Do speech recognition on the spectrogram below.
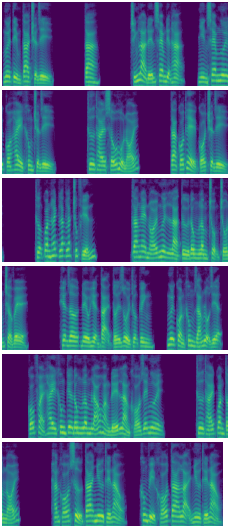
ngươi tìm ta chuyện gì? Ta. Chính là đến xem điện hạ, nhìn xem ngươi có hay không chuyện gì. Thư thái xấu hổ nói. Ta có thể có chuyện gì? Thượng quan hách lắc lắc trúc phiến. Ta nghe nói ngươi là từ Đông Lâm trộm trốn trở về. Hiện giờ đều hiện tại tới rồi thượng kinh, ngươi còn không dám lộ diện. Có phải hay không kia Đông Lâm lão hoàng đế làm khó dễ ngươi? Thư thái quan tâm nói. Hắn khó xử ta như thế nào, không vì khó ta lại như thế nào.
